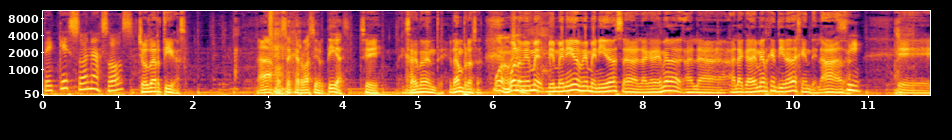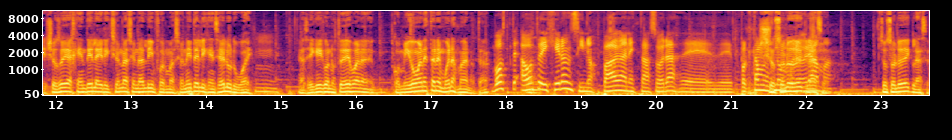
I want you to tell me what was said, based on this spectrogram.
¿De qué zona sos? Yo de Artigas. Ah, José Gervasio Ortigas. Sí, exactamente. Gran prosa. Bueno, Bueno, bien. bienve- bienvenidos, bienvenidas a la Academia, a la, a la Academia Argentina de Agentes, la ADA. Sí. Eh, yo soy agente de la Dirección Nacional de Información e Inteligencia del Uruguay. Mm. Así que con ustedes van a- conmigo van a estar en buenas manos, ¿está? ¿Vos te- ¿A vos te dijeron si nos pagan estas horas de. de- porque estamos Yo haciendo solo un doy clase. programa? Yo solo de clase.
